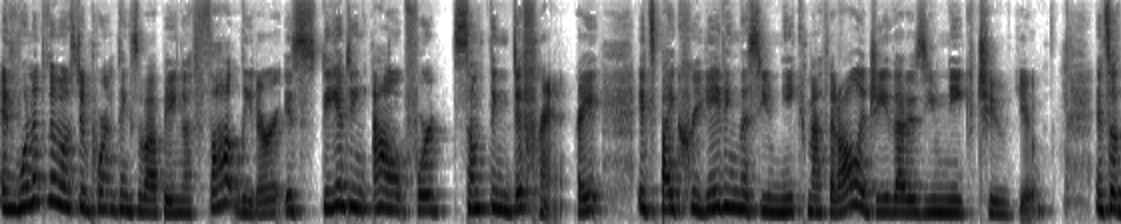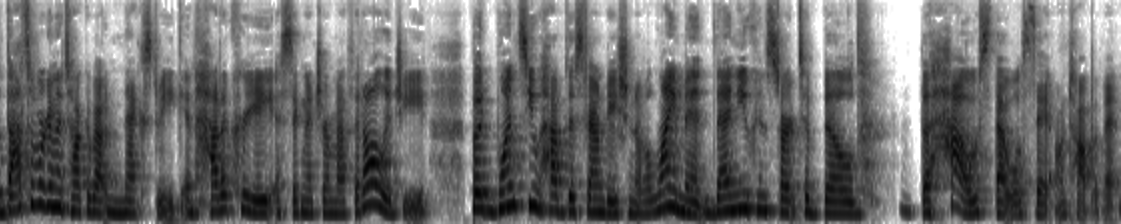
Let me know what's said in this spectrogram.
And one of the most important things about being a thought leader is standing out for something different, right? It's by creating this unique methodology that is unique to you. And so that's what we're going to talk about next week and how to create a signature methodology. But once you have this foundation of alignment, then you can start to build the house that will sit on top of it.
